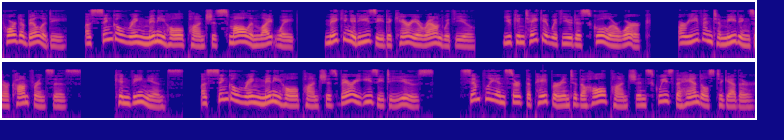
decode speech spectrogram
portability. A single ring mini hole punch is small and lightweight, making it easy to carry around with you. You can take it with you to school or work, or even to meetings or conferences. Convenience. A single ring mini hole punch is very easy to use. Simply insert the paper into the hole punch and squeeze the handles together.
